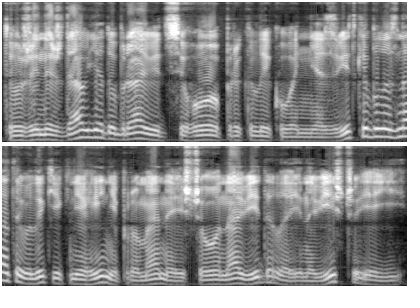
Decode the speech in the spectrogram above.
тож і не ждав я добра від цього прикликування. Звідки було знати великій княгині про мене і що вона віддала, і навіщо я її?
